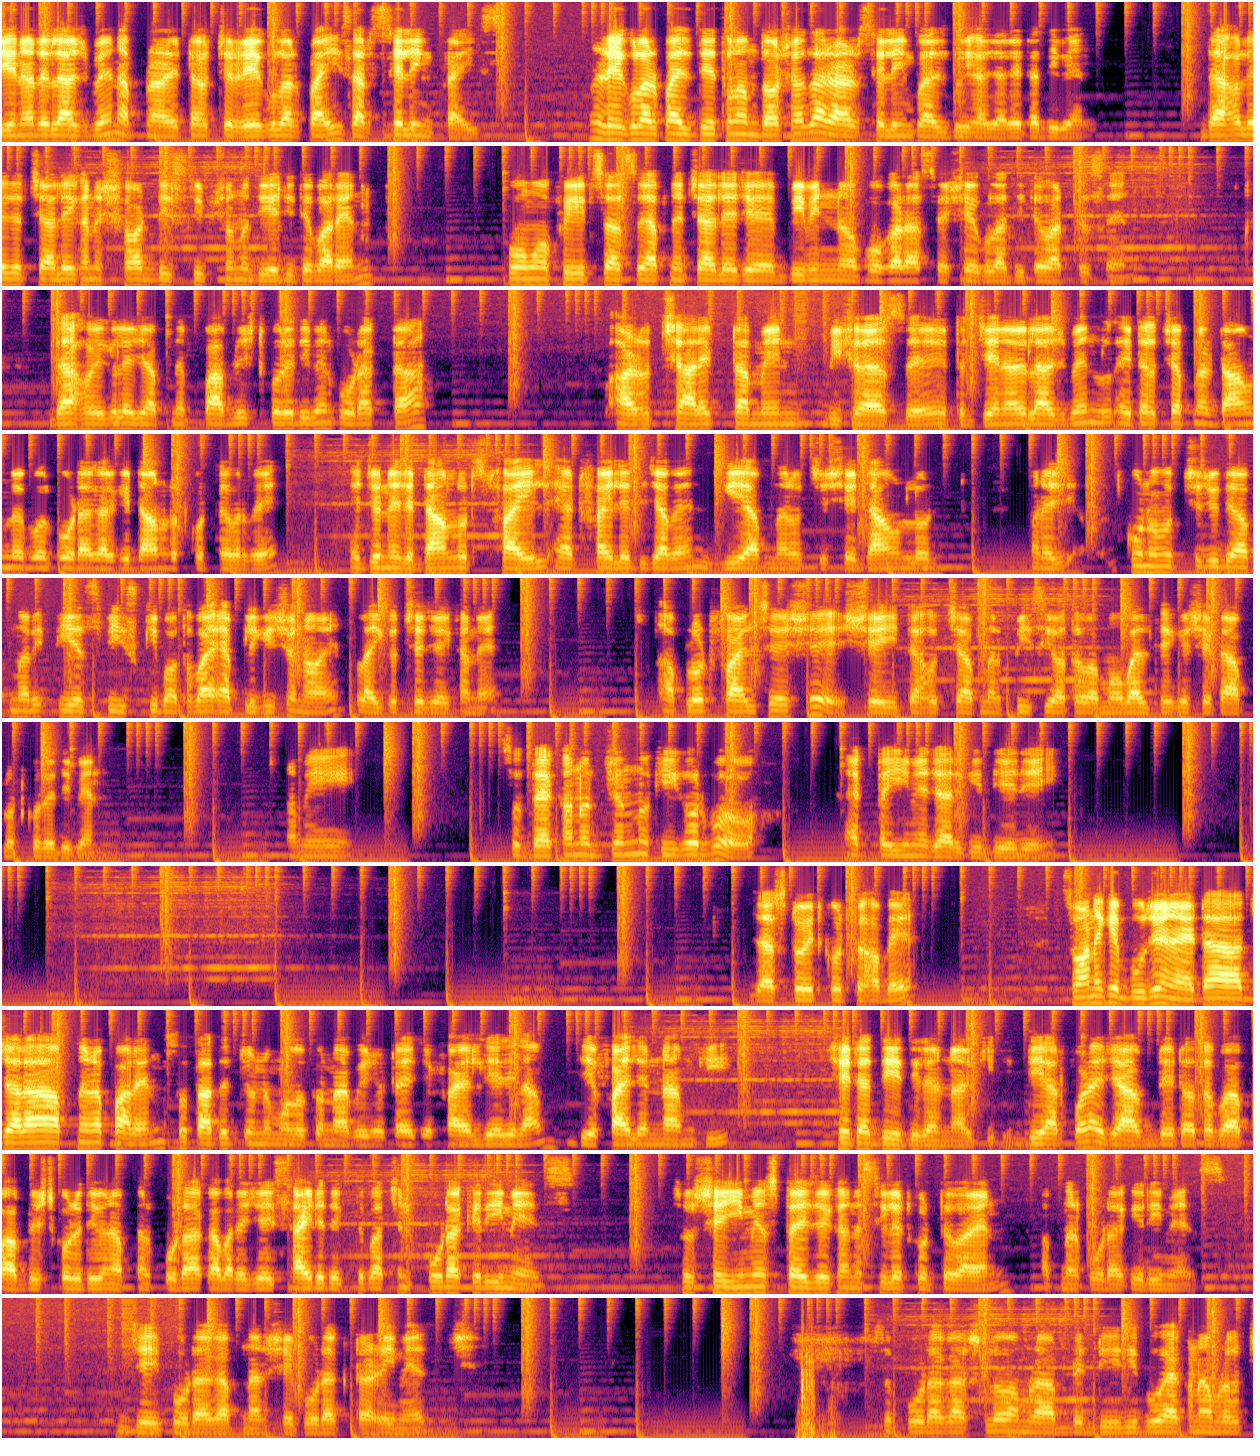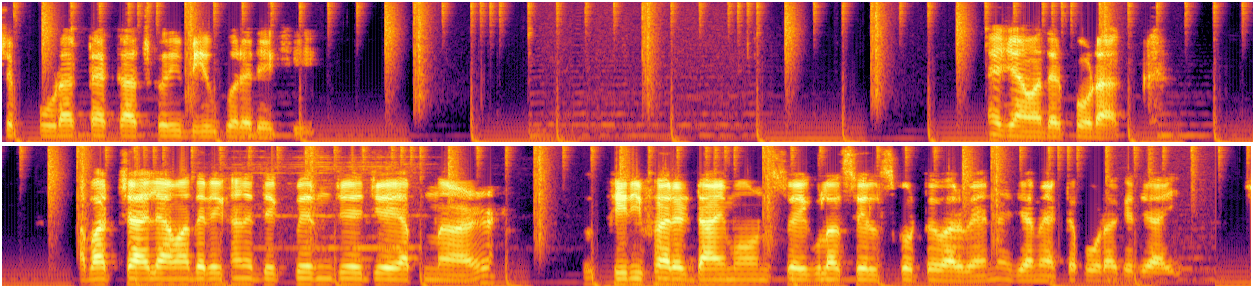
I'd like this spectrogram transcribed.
জেনারেল আসবেন, আপনার এটা হচ্ছে রেগুলার প্রাইস আর সেলিং প্রাইস রেগুলার প্রাইস দিয়ে তুললাম দশ হাজার আর সেলিং প্রাইস দুই হাজার, এটা দিবেন। তাহলে যে চাইলে এখানে শর্ট ডিসক্রিপশনও দিয়ে দিতে পারেন। প্রোমো ফিডস আছে, আপনি চাইলে যে বিভিন্ন প্রকার আছে, সেগুলা দিতে পারতেছেন। দেওয়া হয়ে গেলে যে আপনি পাবলিশ করে দিবেন প্রোডাক্টটা আর হচ্ছে আরেকটা মেন বিষয় আছে, এটা জেনারেল আসবেন, এটা হচ্ছে আপনার ডাউনলোডেবল প্রোডাক্ট আর কি ডাউনলোড করতে পারবে। এর জন্য যে ডাউনলোড ফাইল অ্যাড ফাইলে যাবেন, গিয়ে আপনার হচ্ছে সে ডাউনলোড মানে কোনো হচ্ছে যদি আপনার পিএসপি স্কিপ অথবা অ্যাপ্লিকেশন হয় লাইক হচ্ছে যে এখানে আপলোড ফাইলসে এসে, সেইটা হচ্ছে আপনার পিসি অথবা মোবাইল থেকে সেটা আপলোড করে দিবেন। আমি তো দেখানোর জন্য কি করব? একটা ইমেজ আর কি দিয়ে দেই। জাস্ট ওয়েট করতে হবে। সো অনেকে বুঝে না, এটা যারা আপনারা পারেন সো তাদের জন্য মূলত না ভিডিওটা এই যে ফাইল দিয়ে দিলাম দিয়ে ফাইলের নাম কি? সেটা দিয়ে দিলেন আর কি। দেওয়ার পরে যে আপডেট অথবা পাবলিশ করে দিবেন আপনার প্রোডাক্ট আবার এই যে সাইডে দেখতে পাচ্ছেন প্রোডাক্টের ইমেজ সো সেই ইমেজটাই যেখানে সিলেক্ট করতে পারেন আপনার প্রোডাক্টের ইমেজ যেই প্রোডাক্ট আপনার, সেই প্রোডাক্টটার ইমেজ সো প্রোডাক্ট আসলো, আমরা আপডেট দিয়ে দিব। এখন আমরা হচ্ছে প্রোডাক্টটা কাজ করি ভিউ করে দেখি। এই যে আমাদের প্রোডাক্ট আবার চাইলে আমাদের এখানে দেখবেন যে যে আপনার ফ্রি ফায়ারের ডায়মন্ডস এগুলা সেলস করতে পারবেন। এই যে আমি একটা প্রোডাক্টে যাই,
